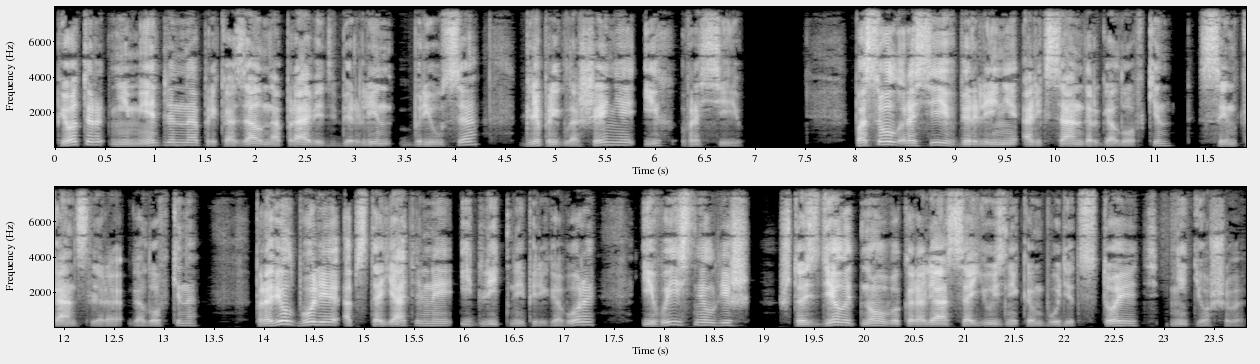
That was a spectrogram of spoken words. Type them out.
Петр немедленно приказал направить в Берлин Брюса для приглашения их в Россию. Посол России в Берлине Александр Головкин, сын канцлера Головкина, провел более обстоятельные и длительные переговоры и выяснил лишь, что сделать нового короля союзником будет стоить недешево.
